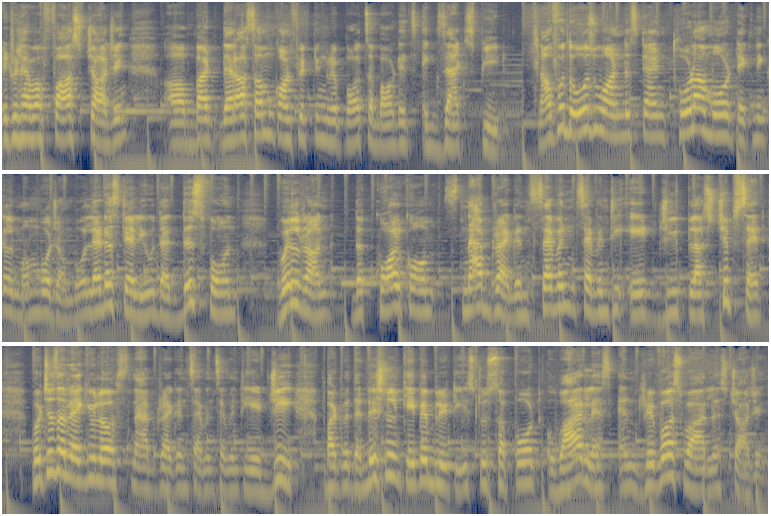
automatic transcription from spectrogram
It will have a fast charging uh, but there are some conflicting reports about its exact speed. Now for those who understand thoda more technical mumbo jumbo, let us tell you that this phone will run the Qualcomm Snapdragon 778G Plus chipset, which is a regular Snapdragon 778G, but with additional capabilities to support wireless and reverse wireless charging.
